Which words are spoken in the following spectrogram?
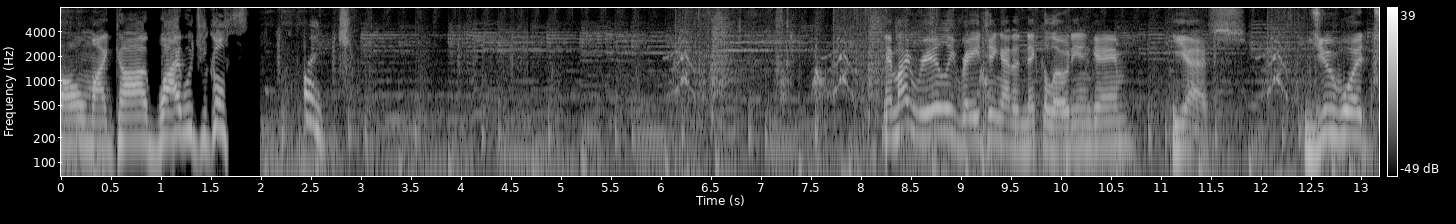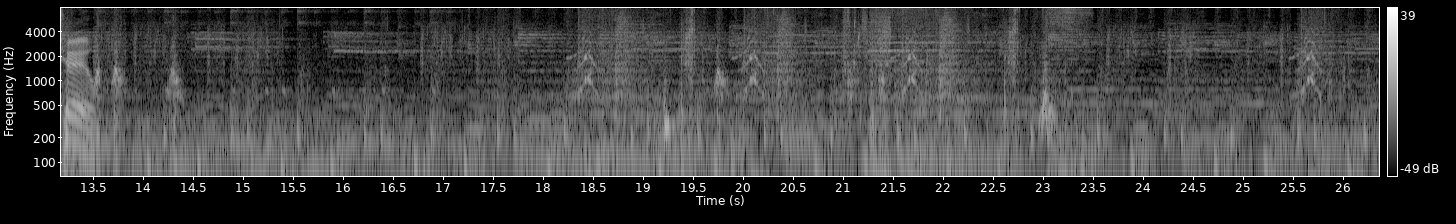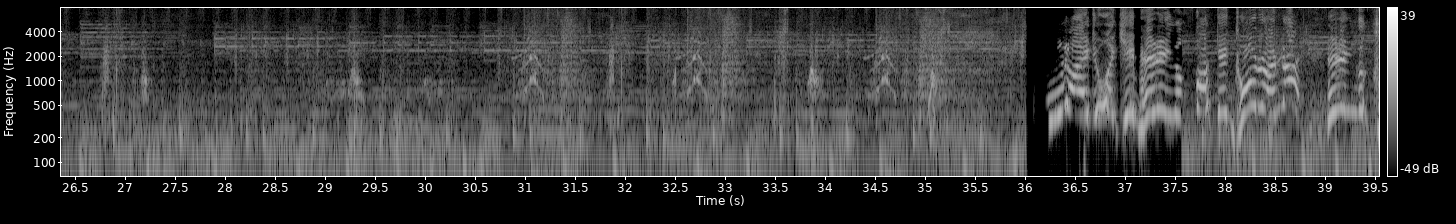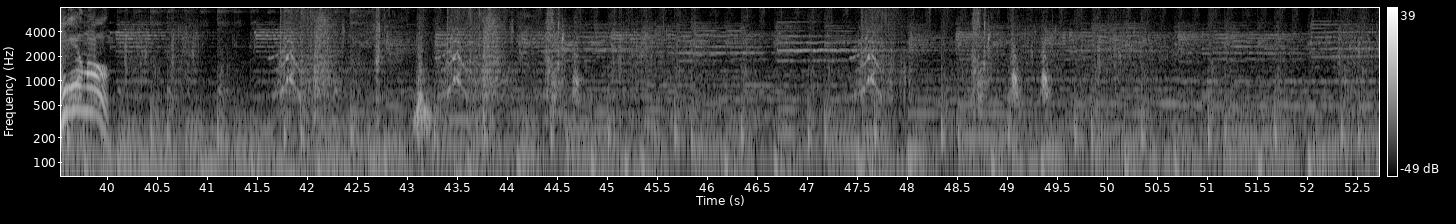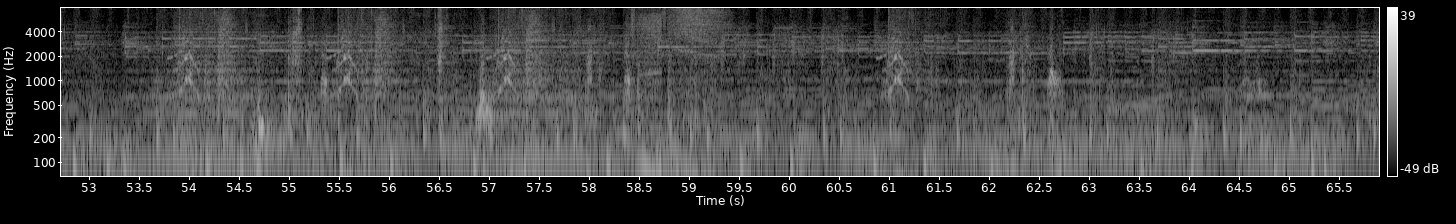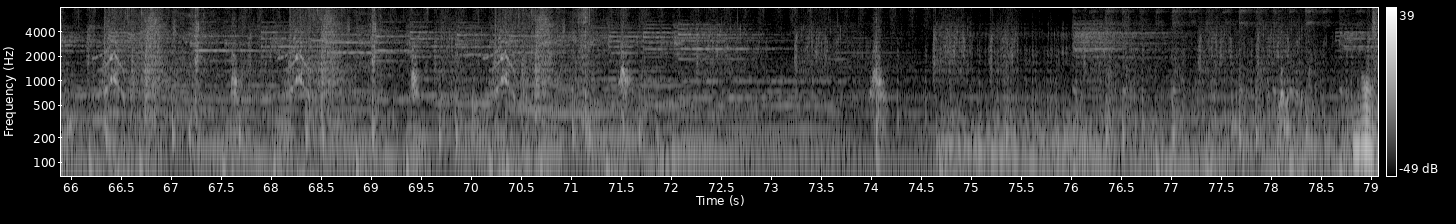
Oh my god, why would you go fight? Am I really raging at a Nickelodeon game? Yes. You would too. No.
